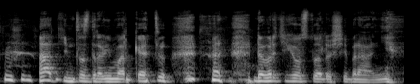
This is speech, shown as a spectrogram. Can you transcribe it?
a tímto zdraví Markétu do vrtích hostů a do šibrání.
